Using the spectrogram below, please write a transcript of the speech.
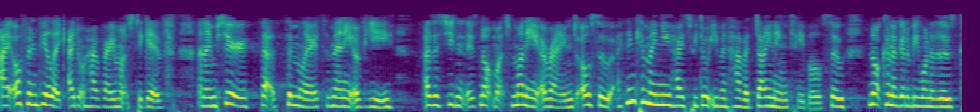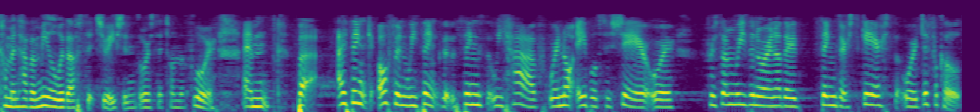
I often feel like I don't have very much to give, and I'm sure that's similar to many of you. As a student, there's not much money around. Also, I think in my new house we don't even have a dining table, so not kind of going to be one of those come and have a meal with us situations or sit on the floor. Um, but I think often we think that the things that we have we're not able to share, or for some reason or another, things are scarce or difficult.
